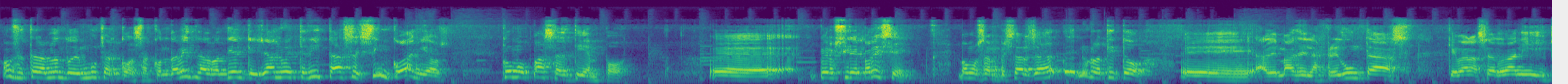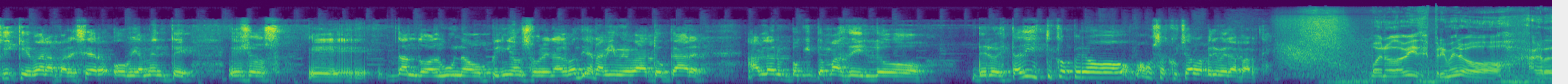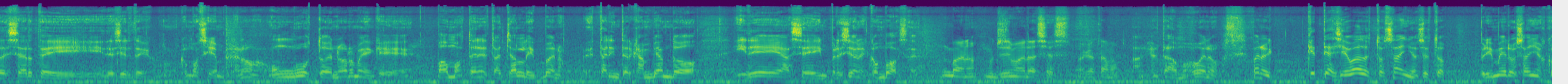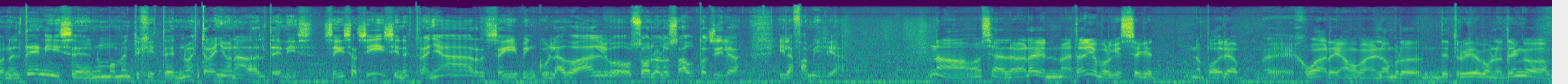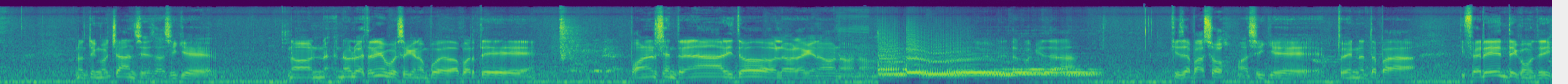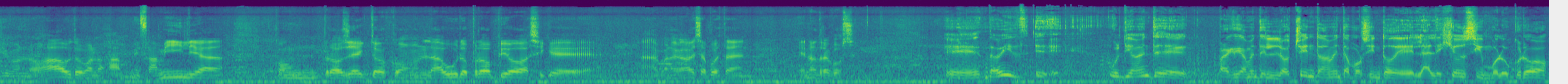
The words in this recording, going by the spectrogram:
Vamos a estar hablando de muchas cosas. Con David Nalbandián, que ya no es tenista hace cinco años. ¿Cómo pasa el tiempo? Eh, pero si le parece, vamos a empezar ya en un ratito, eh, además de las preguntas que van a hacer Dani y Quique, van a aparecer obviamente ellos eh, dando alguna opinión sobre Nalbandián. A mí me va a tocar hablar un poquito más de lo, de lo estadístico, pero vamos a escuchar la primera parte. Bueno, David, primero agradecerte y decirte, como siempre, ¿no? Un gusto enorme que vamos a tener esta charla y, bueno, estar intercambiando ideas e impresiones con vos. ¿eh? Bueno, muchísimas gracias. Acá estamos. Acá estamos. Bueno, bueno, ¿qué te has llevado estos años, estos primeros años con el tenis? En un momento dijiste, no extraño nada el tenis. ¿Seguís así, sin extrañar? ¿Seguís vinculado a algo o solo los autos y la, y la familia? No, o sea, la verdad que no extraño porque sé que no podría eh, jugar, digamos, con el hombro destruido como lo tengo, no tengo chances, así que no, no, lo extraño porque sé que no puedo. Aparte, ponerse a entrenar y todo, la verdad que no, no, no. Una etapa que ya, que ya pasó, así que estoy en una etapa diferente, como te dije, con los autos, con los, mi familia, con proyectos, con laburo propio, así que nada, con la cabeza puesta en, en otra cosa. Eh, David, eh, últimamente prácticamente el 80-90% de la Legión se involucró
